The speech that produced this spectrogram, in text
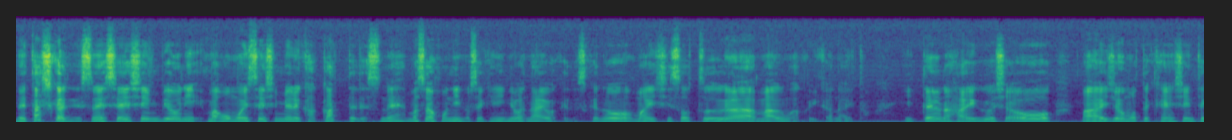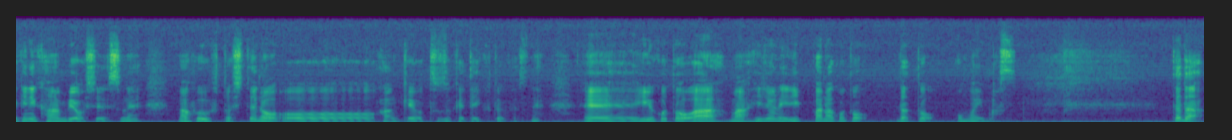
で確かにですね精神病に、まあ、重い精神病にかかってですね、まあ、それは本人の責任ではないわけですけど、まあ、意思疎通が、まあ、うまくいかないといったような配偶者を、まあ、愛情を持って献身的に看病してですね、まあ、夫婦としての関係を続けていくというかですね、えー、いうことは、まあ、非常に立派なことだと思います。ただ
